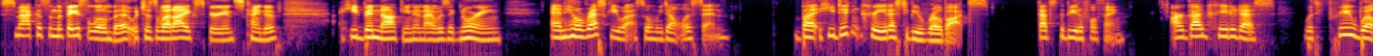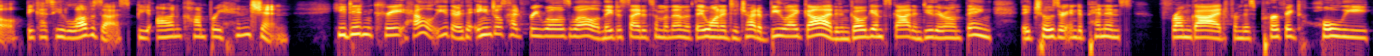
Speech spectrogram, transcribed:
smack us in the face a little bit, which is what I experienced kind of. He'd been knocking and I was ignoring, and he'll rescue us when we don't listen. But he didn't create us to be robots. That's the beautiful thing. Our God created us with free will because he loves us beyond comprehension he didn't create hell either. The angels had free will as well. And they decided, some of them, if they wanted to try to be like God and go against God and do their own thing, they chose their independence from God, from this perfect, holy,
